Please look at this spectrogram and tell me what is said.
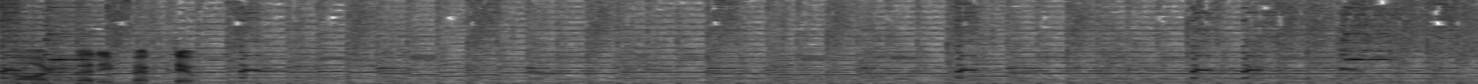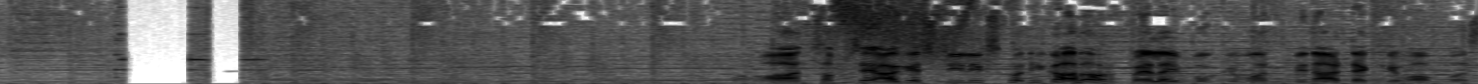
नॉट वेरी इफ़ेक्टिव कमान सबसे आगे स्टीलिक्स को निकाला और पहला ही पोकेमोन बिना अटैक के वापस।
